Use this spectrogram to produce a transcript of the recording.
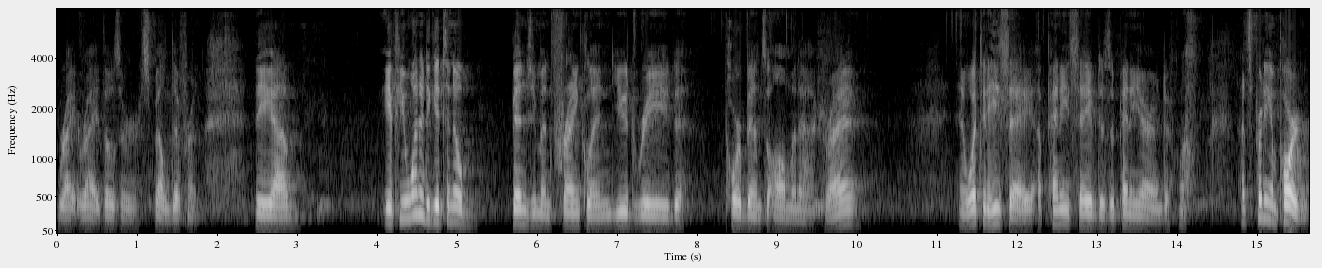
Right, right. Those are spelled different. The, um, if you wanted to get to know Benjamin Franklin, you'd read Poor Ben's Almanac, right? And what did he say? A penny saved is a penny earned. Well, that's pretty important.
